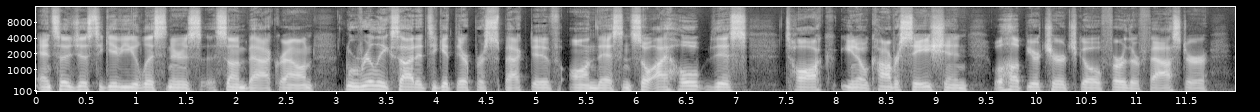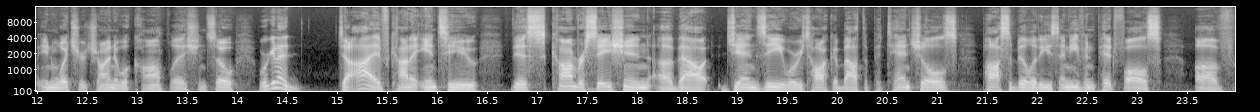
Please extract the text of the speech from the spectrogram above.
And so, just to give you listeners some background, we're really excited to get their perspective on this. And so, I hope this talk, you know, conversation will help your church go further faster in what you're trying to accomplish. And so, we're going to dive kind of into this conversation about Gen Z, where we talk about the potentials, possibilities, and even pitfalls of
